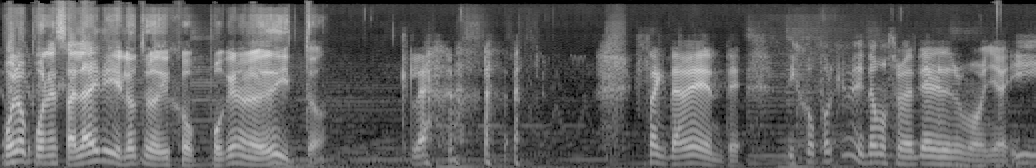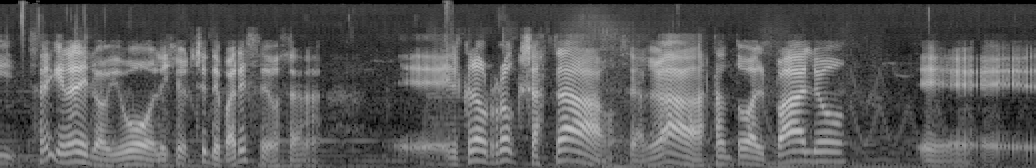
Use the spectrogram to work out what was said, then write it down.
Vos lo pones al aire y el otro dijo, ¿por qué no lo edito? Claro. Exactamente. Dijo, ¿por qué no editamos el material de Armonia? Y sabe que nadie lo avivó. Le dije, che, ¿te parece? O sea, eh, el crowd rock ya está. O sea, acá están todos al palo. Eh,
